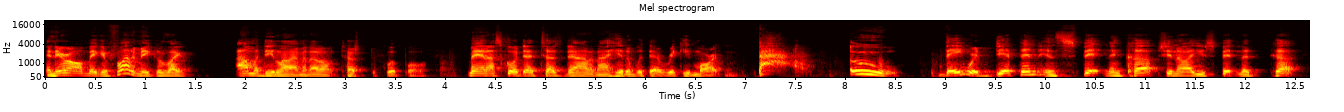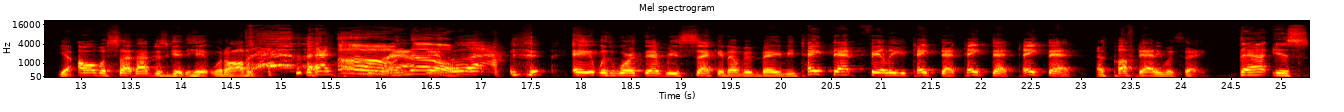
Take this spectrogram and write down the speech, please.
And they're all making fun of me because like, I'm a D lineman. I don't touch the football. Man, I scored that touchdown and I hit him with that Ricky Martin. Bow! Ooh. They were dipping and spitting in cups. You know how you spit in a cup? Yeah. All of a sudden, I'm just get hit with all that. that oh, crap. no. it was worth every second of it, baby. Take that, Philly. Take that, take that, take that, as Puff Daddy would say. That is.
